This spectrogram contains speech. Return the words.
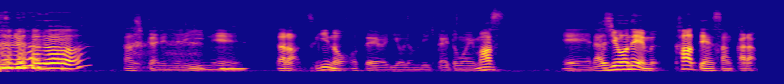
なるほど。確かにねいいね、うん。たら次のお便りを読んでいきたいと思います、えーラジオネームカーテンさんから。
